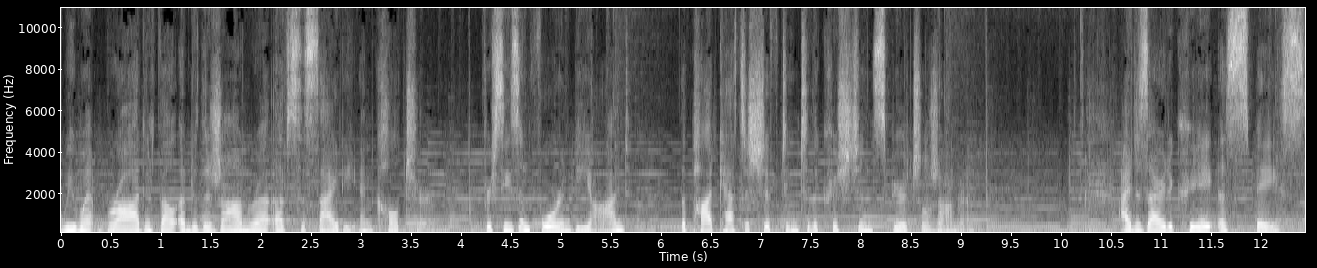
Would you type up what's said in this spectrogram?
we went broad and fell under the genre of society and culture. For season four and beyond, the podcast is shifting to the Christian spiritual genre. I desire to create a space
